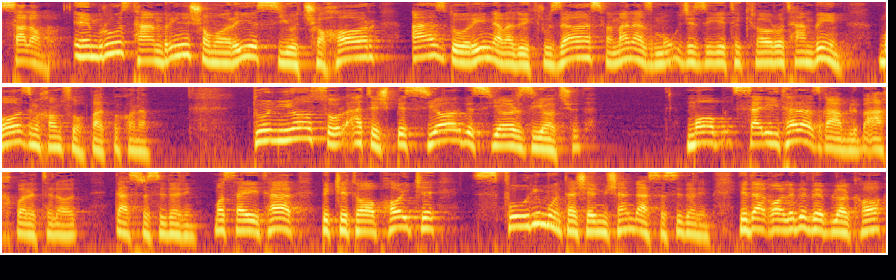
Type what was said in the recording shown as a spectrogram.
سلام. امروز تمرین شماره 34 از دوره 91 روزه است و من از معجزه تکرار و تمرین باز می‌خوام صحبت بکنم. دنیا سرعتش بسیار بسیار زیاد شده. ما سریعتر از قبل به اخبار اطلاعات دسترسی داریم. ما سریعتر به کتاب هایی که فوری منتشر میشن دسترسی داریم. یا در قالب وبلاگ ها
